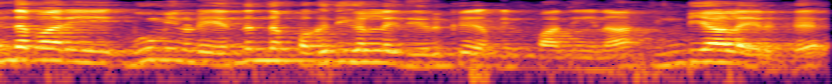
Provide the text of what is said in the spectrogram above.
எந்த மாதிரி பூமியினுடைய எந்தெந்த பகுதிகளில் இது இருக்குது அப்படின்னு பார்த்தீங்கன்னா இந்தியாவில் இருக்குது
